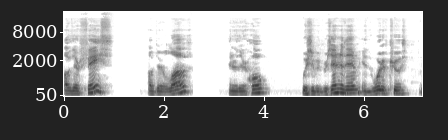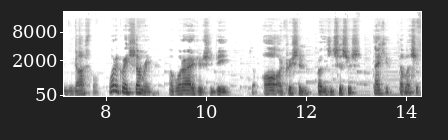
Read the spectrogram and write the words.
of their faith, of their love, and of their hope, which will be presented to them in the word of truth in the gospel. What a great summary of what our attitude should be to all our Christian brothers and sisters. Thank you. God bless you.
